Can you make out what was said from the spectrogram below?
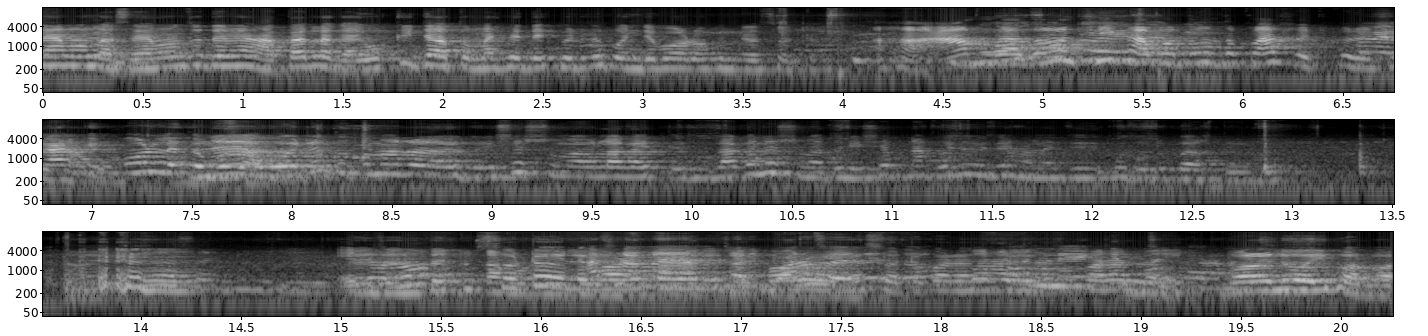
যেমন আছে এমন যদি আমি হাতার লাগাই ও কি যাও তো মাইফে দেখবে তো কোন যে বড় কিনতে ছোট। হ্যাঁ আমরা যখন শিখাবো তখন তো পারফেক্ট করে শিখাবো। পড়লে তো না, ওইটা তো তোমার হিসেব সময় লাগাইতে লাগানোর সময় তো হিসেব না করে যে হানে যে কতটুকু আসতে এই ছোট হইলে বড় করা বড় হইলে ছোট করা বড় ওই করবা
